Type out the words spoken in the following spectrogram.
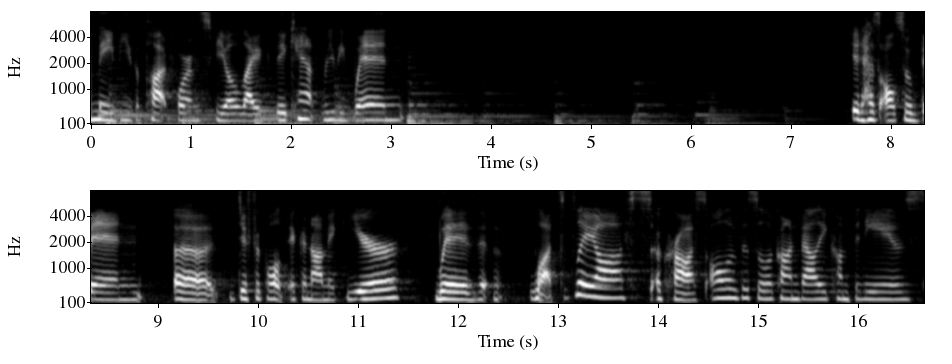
Maybe the platforms feel like they can't really win It has also been a difficult economic year with lots of layoffs across all of the Silicon Valley companies.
